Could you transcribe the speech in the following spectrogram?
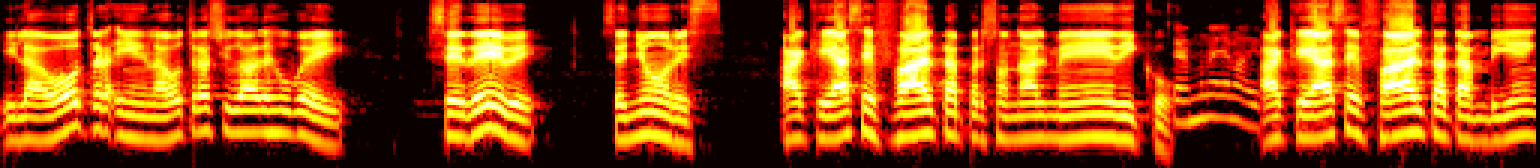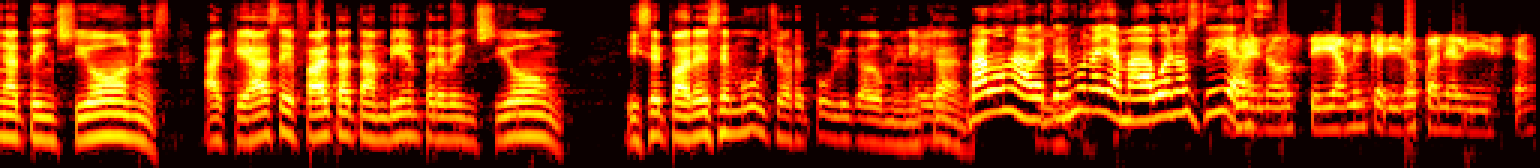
y, la otra, y en la otra ciudad de Hubei se debe, señores, a que hace falta personal médico, a que hace falta también atenciones, a que hace falta también prevención y se parece mucho a República Dominicana. Vamos a ver, tenemos una llamada. Buenos días. Buenos días, mi querido panelista.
